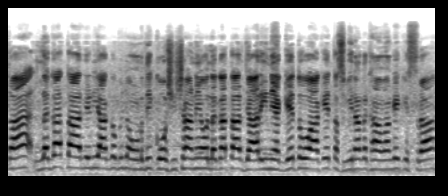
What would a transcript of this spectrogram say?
ਤਾਂ ਲਗਾਤਾਰ ਜਿਹੜੀ ਅੱਗ ਬੁਝਾਉਣ ਦੀ ਕੋਸ਼ਿਸ਼ਾਂ ਨੇ, ਉਹ ਲਗਾਤਾਰ ਜਾਰੀ ਨੇ। ਅੱਗੇ ਤੋਂ ਆ ਕੇ ਤਸਵੀਰਾਂ ਦਿਖਾਵਾਂਗੇ ਕਿਸ ਤਰ੍ਹਾਂ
